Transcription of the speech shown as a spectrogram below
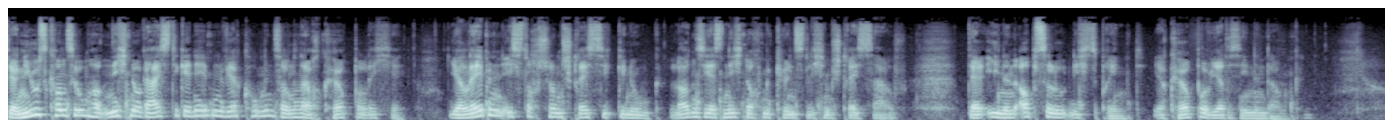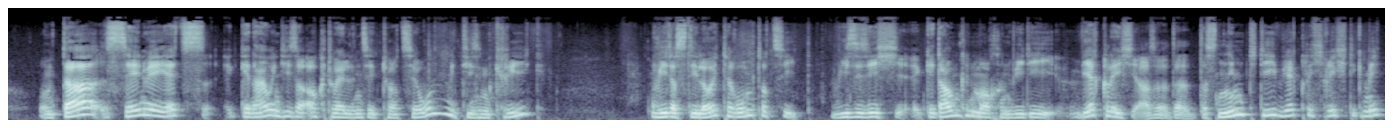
Der Newskonsum hat nicht nur geistige Nebenwirkungen, sondern auch körperliche. Ihr Leben ist doch schon stressig genug. Laden Sie es nicht noch mit künstlichem Stress auf der ihnen absolut nichts bringt. Ihr Körper wird es ihnen danken. Und da sehen wir jetzt genau in dieser aktuellen Situation mit diesem Krieg, wie das die Leute runterzieht, wie sie sich Gedanken machen, wie die wirklich, also das nimmt die wirklich richtig mit.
